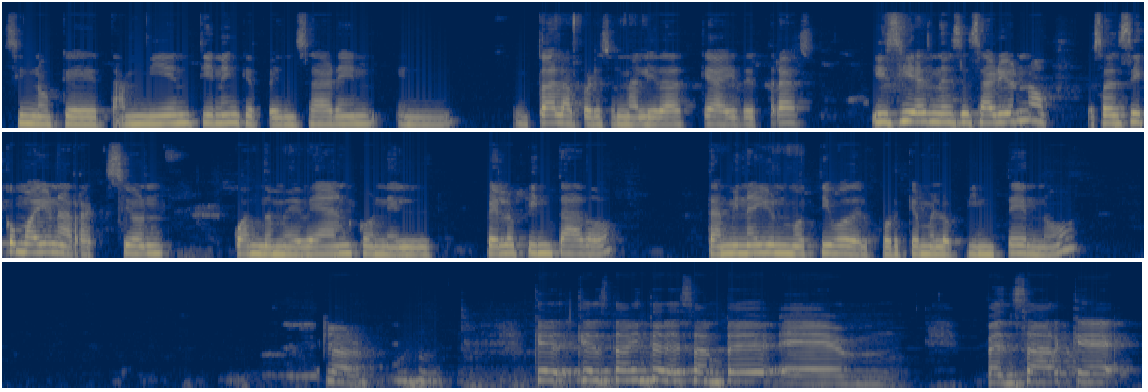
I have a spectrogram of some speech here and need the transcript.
sino que también tienen que pensar en, toda la personalidad que hay detrás. Y si es necesario, no. O sea, así como hay una reacción cuando me vean con el pelo pintado, también hay un motivo del por qué me lo pinté, ¿no? Claro. Que, está interesante em, pensar que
